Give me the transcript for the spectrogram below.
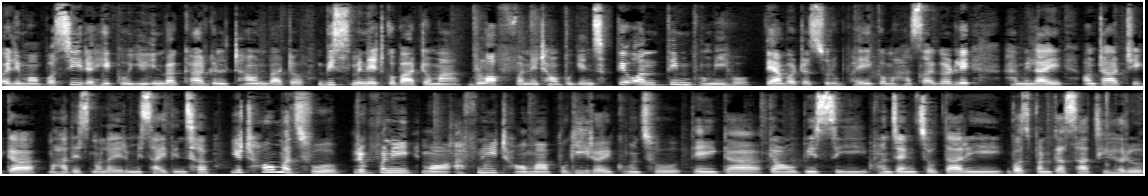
अहिले म बसिरहेको यो इन्बा कार्गिल टाउनबाट बिस मिनटको बाटोमा ब्लफ भन्ने ठाउँ पुगिन्छ। त्यो अन्तिम भूमि हो। त्यहाँबाट सुरु भएको महासागरले हामीलाई अन्टार्टिका महादेशमा लगेर मिसाइदिन्छ। यो ठाउँमा छु र पनि म आफ्नै ठाउँमा पुगिरहेको हुन्छु। त्यहीँका गाउँ बेसी भन्ज्याङ चौतारी बचपनका साथीहरू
